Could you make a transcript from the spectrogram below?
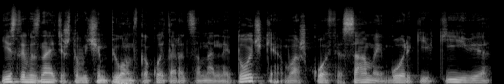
Если вы знаете, что вы чемпион в какой-то рациональной точке, ваш кофе самый горький в Киеве,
